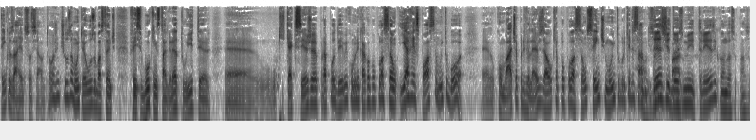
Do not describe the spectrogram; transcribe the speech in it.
Tem que usar a rede social. Então a gente usa muito, eu uso bastante Facebook, Instagram, Twitter, é, o que quer que seja, para poder me comunicar com a população. E a resposta é muito boa. É, o combate a privilégios é algo que a população sente muito porque eles sabem Não, que são eles desde que pagam. 2013, quando as, as-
